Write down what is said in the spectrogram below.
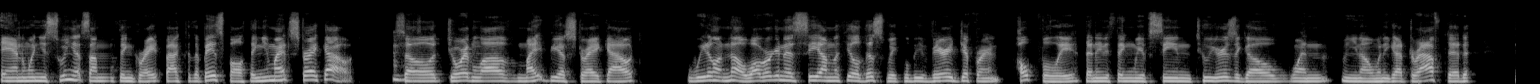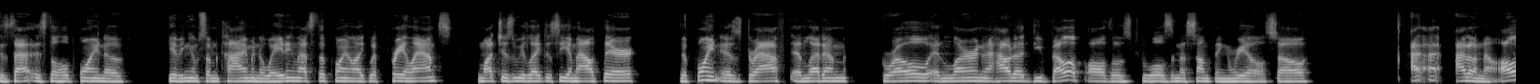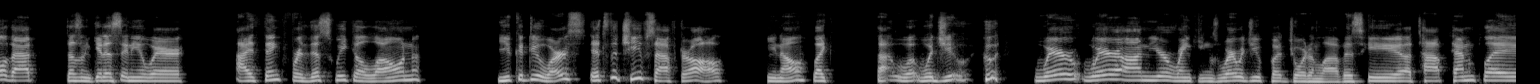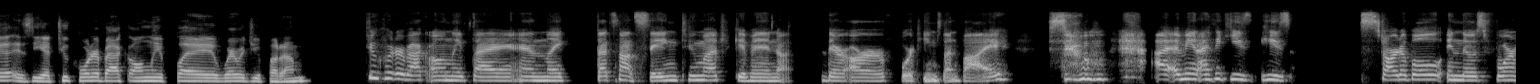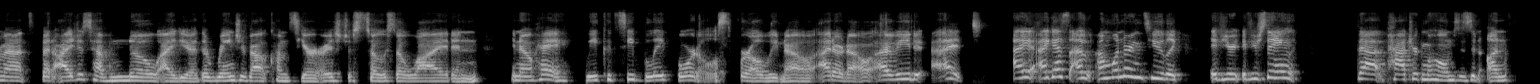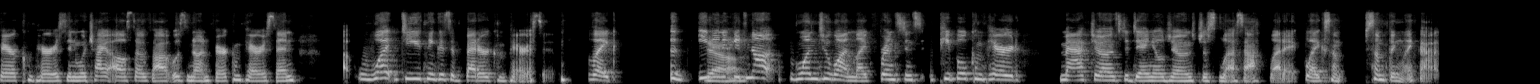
And when you swing at something great, back to the baseball thing, you might strike out. Mm-hmm. So Jordan Love might be a strikeout. We don't know. What we're going to see on the field this week will be very different, hopefully, than anything we've seen two years ago when, you know, when he got drafted, because that is the whole point of giving him some time and waiting. That's the point, like with Trey Lance, much as we'd like to see him out there, the point is draft and let him grow and learn and how to develop all those tools into something real. So I, I, I don't know. All of that doesn't get us anywhere. I think for this week alone, you could do worse. It's the Chiefs after all. You know, like uh, what would you who where where on your rankings where would you put Jordan Love? Is he a top 10 play? Is he a two quarterback only play? Where would you put him? Two quarterback only play and like that's not saying too much given there are four teams on bye. So I, I mean I think he's he's startable in those formats, but I just have no idea. The range of outcomes here is just so so wide and you know, hey, we could see Blake Bortles for all we know. I don't know. I mean, I I, I guess I, I'm wondering too, like if you're if you're saying that Patrick Mahomes is an unfair comparison, which I also thought was an unfair comparison. What do you think is a better comparison? Like, uh, even yeah. if it's not one to one, like for instance, people compared Mac Jones to Daniel Jones, just less athletic, like some something like that.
